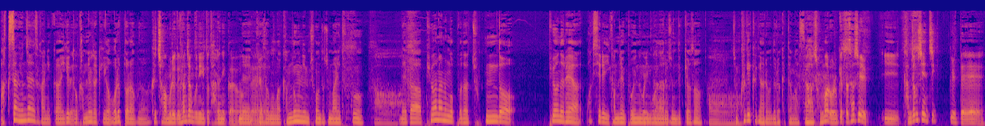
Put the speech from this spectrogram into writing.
막상 현장에서 가니까 이게 네. 또 감정 잡기가 어렵더라고요. 그쵸, 아무래도 현장 분위기도 다르니까요. 네, 그래서 뭔가 감독님 조언도 좀 많이 듣고 어. 내가 표현하는 것보다 조금 더 표현을 해야 확실히 이 감정이 보이는구나를. 좀 느껴서 어. 좀 크게 크게 하려고 노력했던 것 같습니다. 야, 정말 어렵겠다. 사실, 이 감정씬 찍을 때,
